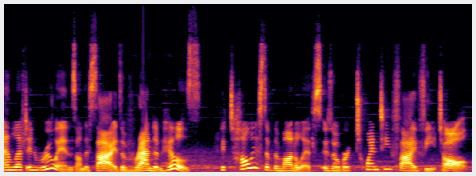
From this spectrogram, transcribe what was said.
and left in ruins on the sides of random hills. The tallest of the monoliths is over 25 feet tall.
